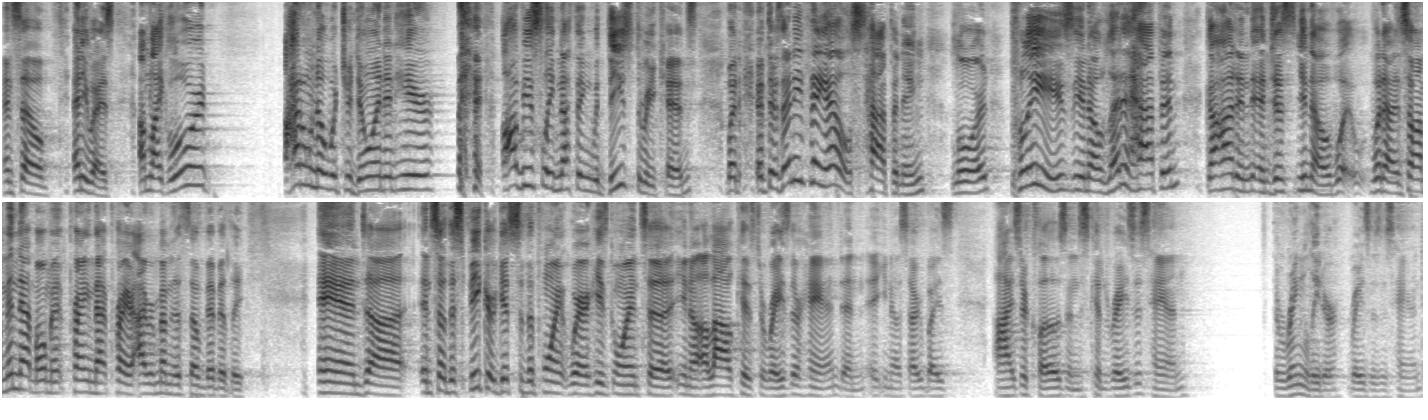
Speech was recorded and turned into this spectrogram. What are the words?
And so, anyways, I'm like, Lord, I don't know what you're doing in here. Obviously, nothing with these three kids, but if there's anything else happening, Lord, please, you know, let it happen, God, and, and just, you know, what, what, and so I'm in that moment praying that prayer. I remember this so vividly. And, uh, and so the speaker gets to the point where he's going to, you know, allow kids to raise their hand, and, you know, so everybody's eyes are closed, and this kid raises his hand. The ringleader raises his hand.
